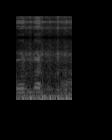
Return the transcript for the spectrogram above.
de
